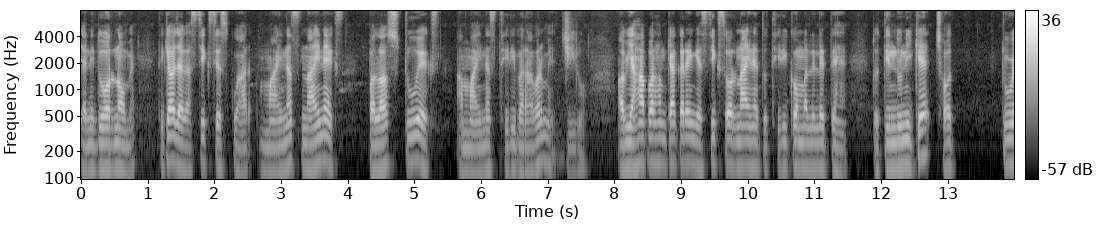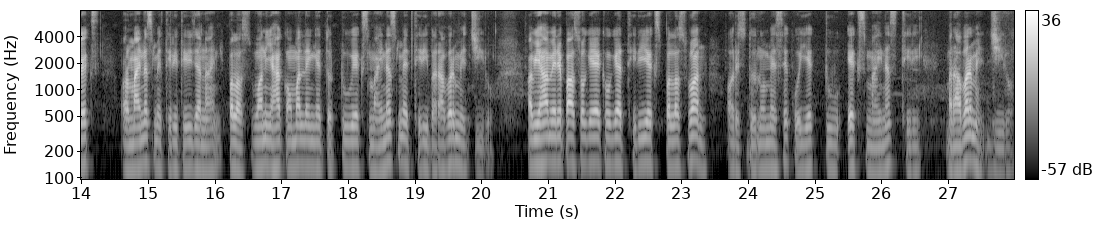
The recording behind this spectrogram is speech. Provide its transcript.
यानी दो और नौ में। तो क्या हो जाएगा? Six square minus nine x plus two x और माइनस थ्री बराबर में ज़ीरो। अब यहाँ पर हम क्या करेंगे? सिक्स और नाइन है तो थ्री कॉमन ले लेते हैं। तो तीन दूनी के छः, टू एक्स और माइनस में थ्री थ्री जा नाइन प्लस वन यहाँ कॉमन लेंगे तो टू एक्स माइनस में थ्री बराबर में ज़ीरो। अब यहाँ मेरे पास हो गया, एक हो गया थ्री एक्स प्लस वन और इस दोनों में से कोई एक टू एक्स माइनस थ्री। बराबर में ज़ीरो।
